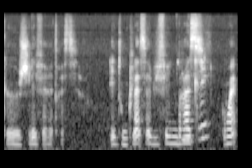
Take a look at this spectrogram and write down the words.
que je l'ai fait rétrécir. Et donc là, ça lui fait une brassière. Ouais.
